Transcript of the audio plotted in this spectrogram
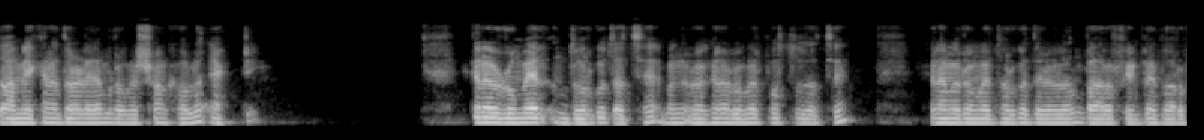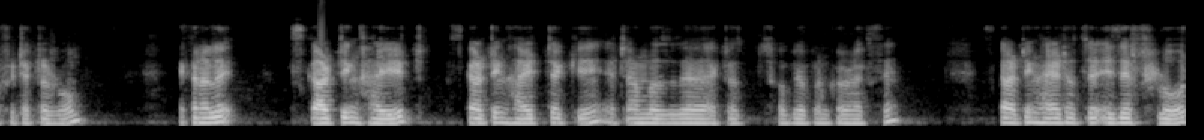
তো আমি এখানে ধরে নিলাম রুমের সংখ্যা হলো ১ টি। এখানে রুমের দৈর্ঘ্য যাচ্ছে এবং এখানে রুমের প্রস্থ যাচ্ছে এখানে আমি রুমের দৈর্ঘ্য নিলাম ১২ ফিট বাই ১২ ফিট একটা রুম। এখানে হলে স্কার্টিং হাইট, স্কার্টিং হাইটটা কি? এটা আমরা যদি একটা ছবি ওপেন করে রাখছি। স্কার্টিং হাইট হচ্ছে এই যে ফ্লোর,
